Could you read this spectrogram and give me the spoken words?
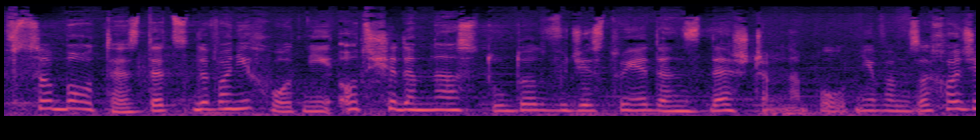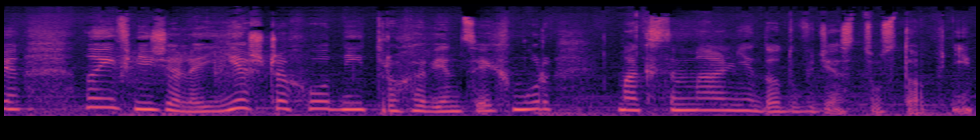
W sobotę zdecydowanie chłodniej od 17 do 21 z deszczem na południowym zachodzie. No i w niedzielę jeszcze chłodniej, trochę więcej chmur, maksymalnie do 20 stopni.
